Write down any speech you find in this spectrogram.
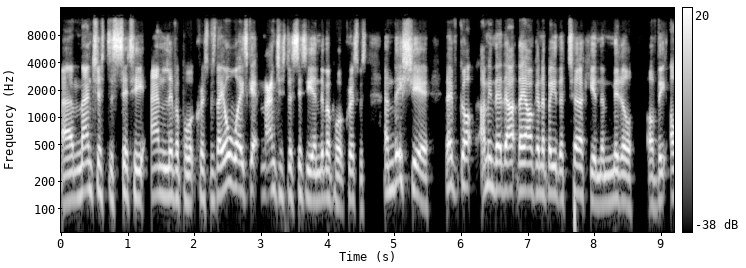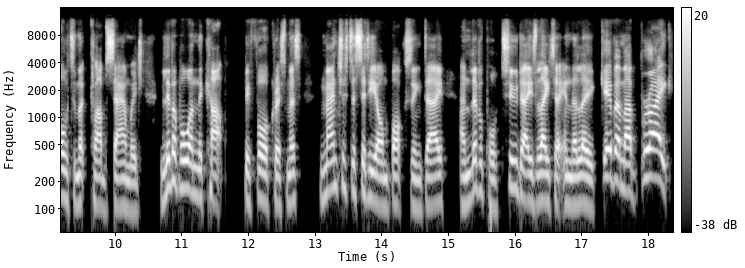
Um, Manchester City and Liverpool at Christmas. They always get Manchester City and Liverpool at Christmas, and this year they've got. I mean, they're, they are going to be the turkey in the middle of the ultimate club sandwich. Liverpool won the cup before Christmas. Manchester City on Boxing Day, and Liverpool two days later in the league. Give them a break.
